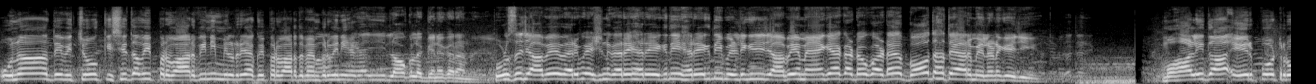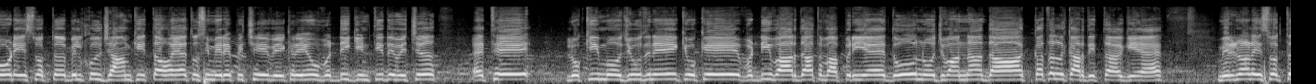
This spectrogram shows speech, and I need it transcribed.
ਉਹਨਾਂ ਦੇ ਵਿੱਚੋਂ ਕਿਸੇ ਦਾ ਵੀ ਪਰਿਵਾਰ ਵੀ ਨਹੀਂ ਮਿਲ ਰਿਹਾ ਕੋਈ ਪਰਿਵਾਰ ਦਾ ਮੈਂਬਰ ਵੀ ਨਹੀਂ ਹੈਗਾ। ਜੀ ਲੋਕ ਲੱਗੇ ਨੇ ਘਰਾਂ ਨੂੰ ਜੀ। ਪੁਲਿਸ ਜਾਵੇ ਵੈਰੀਫਿਕੇਸ਼ਨ ਕਰੇ ਹਰੇਕ ਦੀ ਹਰੇਕ ਦੀ ਬਿਲਡਿੰਗ 'ਚ ਜਾਵੇ ਮੈਂ ਕਿਹਾ ਘੱਟੋ ਘੱਟ ਬਹੁਤ ਹਥਿਆਰ ਮਿਲਣਗੇ ਜੀ। ਮੋਹਾਲੀ ਦਾ 에ਅਰਪੋਰਟ ਰੋਡ ਇਸ ਵਕਤ ਬਿਲਕੁਲ ਜਾਮ ਕੀਤਾ ਹੋਇਆ। ਤੁਸੀਂ ਮੇਰੇ ਪਿੱਛੇ ਵੇਖ ਰਹੇ ਹੋ ਵੱਡੀ ਗਿਣਤੀ ਦੇ ਵਿੱਚ ਇੱਥੇ ਲੋਕੀ ਮੌਜੂਦ ਨੇ ਕਿਉਂਕਿ ਵੱਡੀ ਵਾਰਦਾਤ ਵਾਪਰੀ ਹੈ। ਦੋ ਨੌਜਵਾਨਾਂ ਦਾ ਕਤਲ ਕਰ ਦਿੱਤਾ ਗਿਆ ਹੈ। ਮੇਰੇ ਨਾਲ ਇਸ ਵਕਤ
